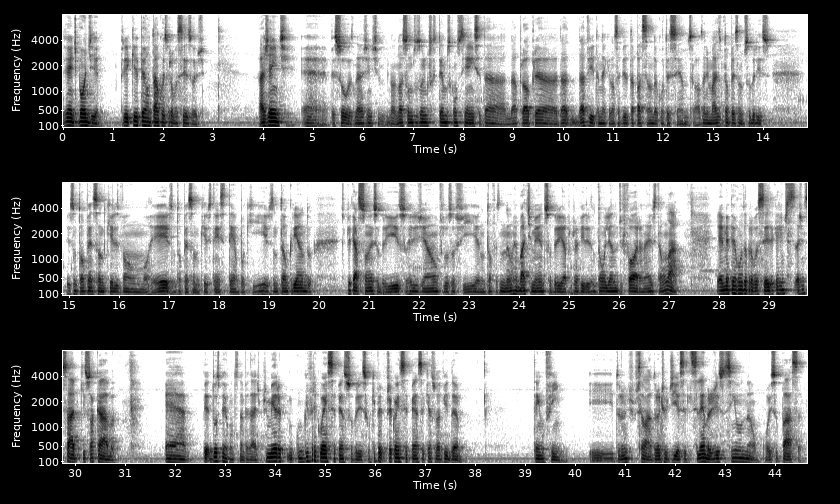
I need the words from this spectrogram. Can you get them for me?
Gente, bom dia. Queria perguntar uma coisa para vocês hoje. A gente, é, pessoas, né? A gente, nós somos os únicos que temos consciência da, da própria da, da vida, né? Que a nossa vida está passando, acontecendo. Lá, os animais não estão pensando sobre isso. Eles não estão pensando que eles vão morrer, eles não estão pensando que eles têm esse tempo aqui, eles não estão criando explicações sobre isso, religião, filosofia, não estão fazendo nenhum rebatimento sobre a própria vida, eles não estão olhando de fora, né? Eles estão lá. E aí minha pergunta para vocês é que a gente, a gente sabe que isso acaba. É, duas perguntas, na verdade. Primeiro, com que frequência você pensa sobre isso? Com que frequência você pensa que a sua vida tem um fim? E durante, sei lá, durante o dia, você se lembra disso sim ou não? Ou isso passa?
